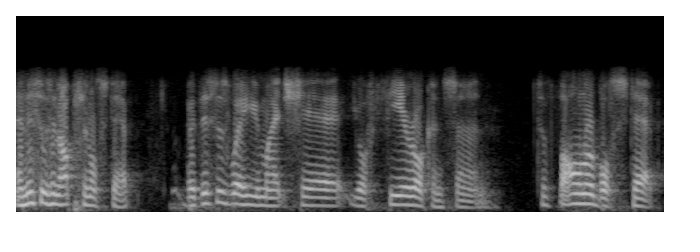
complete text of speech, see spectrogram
and this is an optional step, but this is where you might share your fear or concern. It's a vulnerable step.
